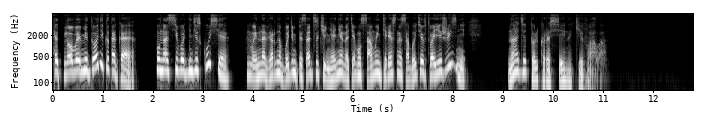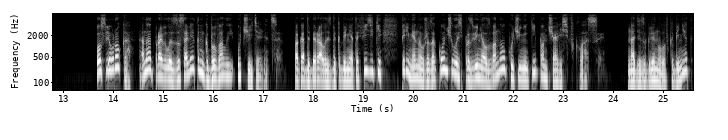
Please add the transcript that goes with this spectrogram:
Это новая методика такая! У нас сегодня дискуссия!» Мы, наверное, будем писать сочинение на тему «Самое интересное событие в твоей жизни». Надя только рассеянно кивала. После урока она отправилась за советом к бывалой учительнице. Пока добиралась до кабинета физики, перемена уже закончилась, прозвенел звонок, ученики помчались в классы. Надя заглянула в кабинет.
